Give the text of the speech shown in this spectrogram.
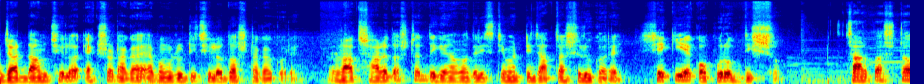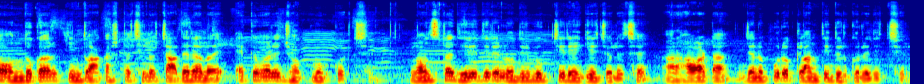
যার দাম ছিল একশো টাকা এবং রুটি ছিল দশ টাকা করে। রাত সাড়ে দশটার দিকে আমাদের স্টিমারটি যাত্রা শুরু করে, সে কি এক অপূরব দৃশ্য। চারপাশটা অন্ধকার কিন্তু আকাশটা ছিল চাঁদের আলোয় একেবারে ঝকমক করছে। লঞ্চটা ধীরে ধীরে নদীর বুক চিরে এগিয়ে চলেছে আর হাওয়াটা যেন পুরো ক্লান্তি দূর করে দিচ্ছিল।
